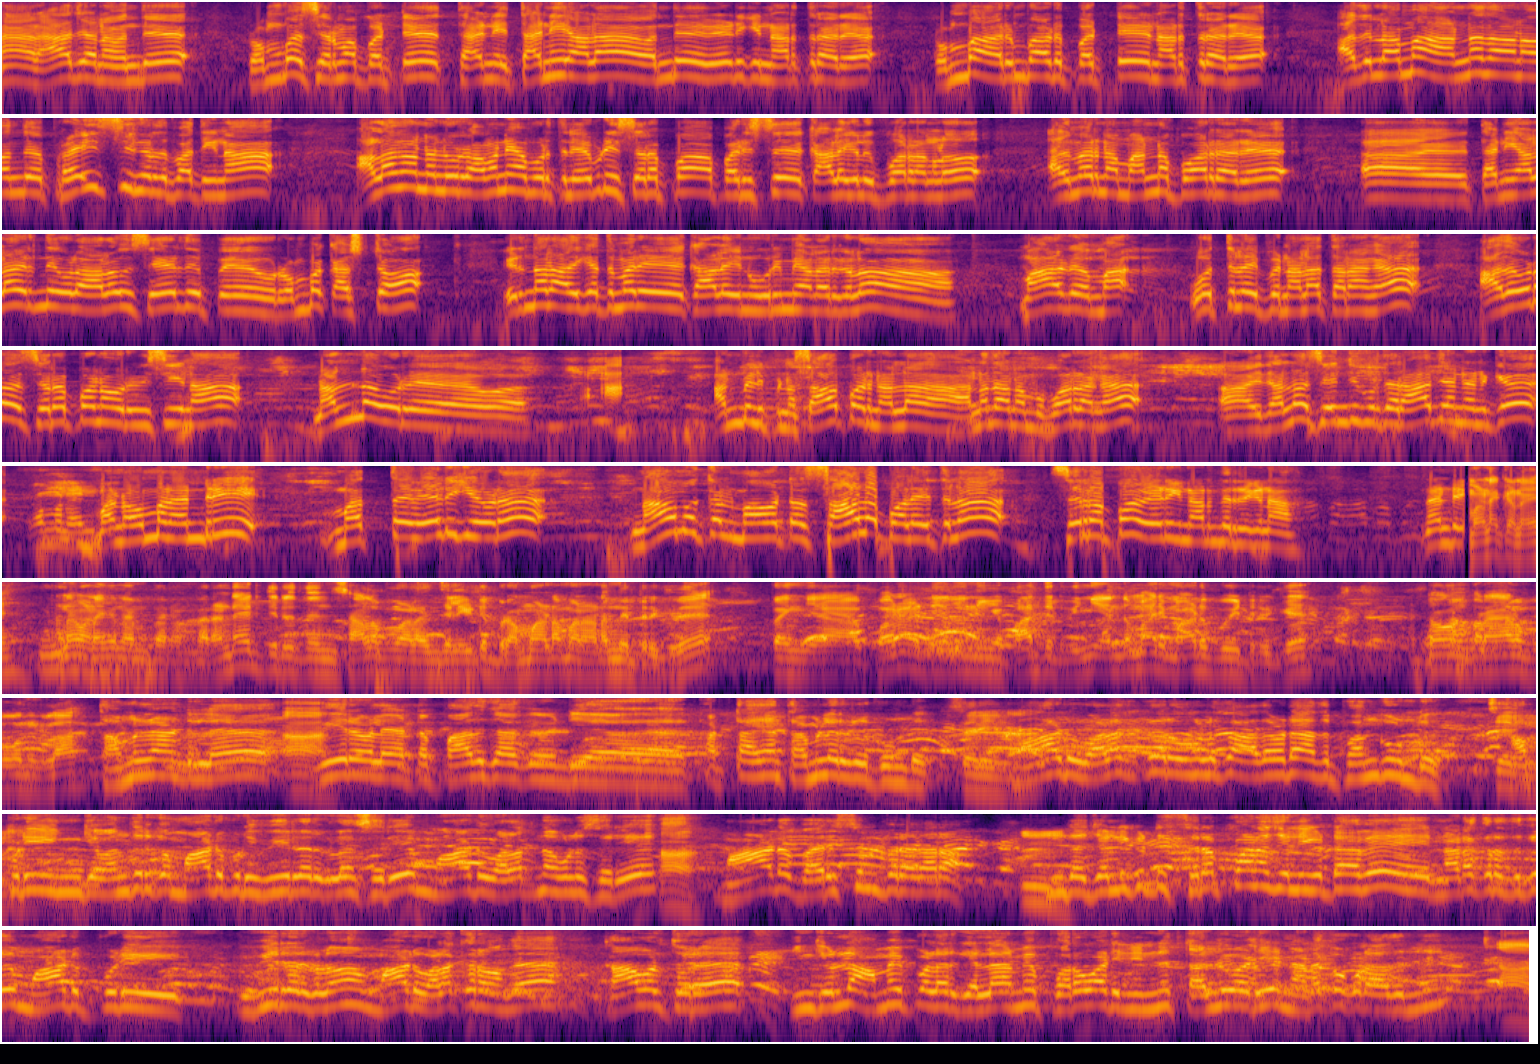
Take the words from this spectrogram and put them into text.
நான் ராஜானை வந்து ரொம்ப சிரமப்பட்டு தனி தனியால் வந்து வேடிக்கை நடத்துகிறாரு ரொம்ப அரும்பாடுபட்டு நடத்துகிறாரு அது இல்லாமல் அன்னதானம் வந்து ப்ரைஸுங்கிறது பார்த்தீங்கன்னா அலங்காநல்லூர் அவனியாபுரத்தில் எப்படி சிறப்பாக பரிசு காளைகளுக்கு போடுறாங்களோ அது மாதிரி நம்ம அண்ணன் போடுறாரு. தனியாலாம் இருந்து இவ்வளோ அளவு செய்கிறது இப்போ ரொம்ப கஷ்டம். இருந்தாலும் அதுக்கேற்ற மாதிரி காளையின் உரிமையாளர்களும் மாடு மா ஒத்துழைப்பு நல்லா தராங்க. அதோட சிறப்பான ஒரு விஷயம்னா நல்ல ஒரு அன்பளிப்பு நான் சாப்பாடு நல்லா அன்னதானம் நம்ம போடுறாங்க இதெல்லாம் செஞ்சு கொடுத்த ராஜண்ணனுக்கு ரொம்ப நன்றி. மற்ற வேடிக்கையோட நாமக்கல் மாவட்டம் சாலப்பாளையத்தில் சிறப்பாக வேடிக்கை நடந்துட்டு இருக்குண்ணா. நன்றி. வணக்கண்ணே. அண்ணா வணக்கம் நம்ம நம்ம ரெண்டாயிரத்தி இருபத்தஞ்சு சாலப்பாளையம் சொல்லிட்டு பிரம்மாண்டமாக நடந்துட்டு இருக்குது இப்போ இங்கே போராட்டியில் நீங்கள் பார்த்துட்டு இருக்கீங்க எந்த மாதிரி மாடு போயிட்டு இருக்கு டோக்கன் பிரகாரம் போகுதுங்களா? தமிழ்நாட்டில் வீர விளையாட்டை பாதுகாக்க வேண்டிய கட்டாயம் தமிழர்களுக்கு உண்டு. சரிங்க. மாடு வளர்க்குறவங்களுக்கு அதோட அது பங்கு உண்டு. அப்படி இங்க வந்திருக்க மாடுபிடி வீரர்களும் சரி மாடு வளர்த்தவங்களும் சரி. மாடு வரிசன் பிரகாரம் இந்த ஜல்லிக்கட்டு சிறப்பான ஜல்லிக்கட்டாவே நடக்கிறதுக்கு மாடுபிடி வீரர்களும் மாடு வளர்க்குறவங்க காவல்துறை இங்க உள்ள அமைப்பாளர்கள் எல்லாருமே புறவாடி நின்று தள்ளுவாடியே நடக்கக்கூடாதுன்னு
